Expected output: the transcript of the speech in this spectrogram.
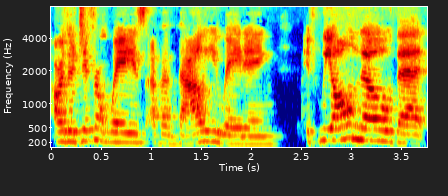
Are there different ways of evaluating? If we all know that,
